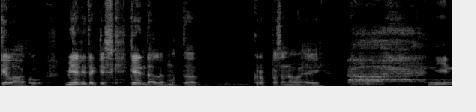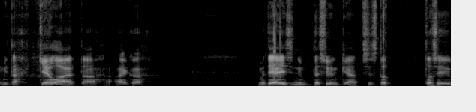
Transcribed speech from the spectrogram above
kelaa, kun mieli tekisi kentälle, mutta kroppa sanoo ei? Ah, niin, mitä kelaa, että aika... Mä tiedän, ei se niin mitään synkeä. Siis to, tosi,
